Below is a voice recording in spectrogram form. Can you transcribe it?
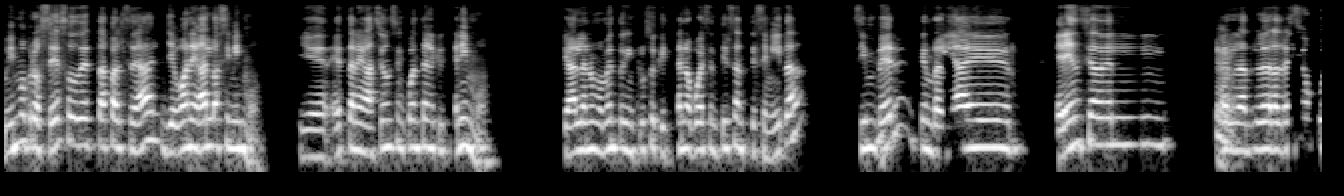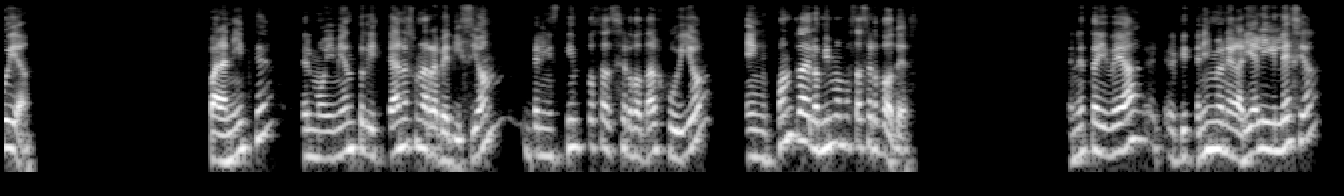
mismo proceso de esta falsedad llegó a negarlo a sí mismo. Y esta negación se encuentra en el cristianismo, que habla en un momento que incluso el cristiano puede sentirse antisemita sin ver que en realidad es herencia del- de, la, de la tradición judía. Para Nietzsche, el movimiento cristiano es una repetición del instinto sacerdotal judío en contra de los mismos sacerdotes. En esta idea, el cristianismo negaría a la iglesia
